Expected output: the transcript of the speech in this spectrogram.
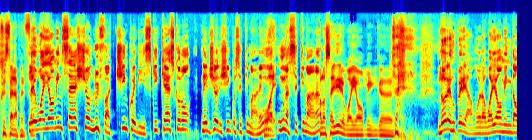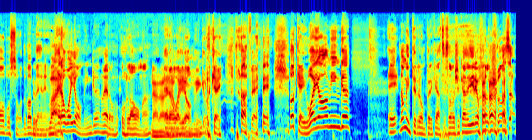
questo era Le perfetto. Wyoming Session, lui fa cinque dischi che escono nel giro di cinque settimane, Wy- una settimana. Ma lo sai dire Wyoming? eh? Lo recuperiamo ora, Wyoming da Ovosod, va bene. Vai. Era Wyoming? Non era Oklahoma? No, no, era Wyoming. Wyoming. Ok, va bene. Ok, Wyoming. Eh, non mi interrompere, cazzo, stavo cercando di dire qualcosa.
